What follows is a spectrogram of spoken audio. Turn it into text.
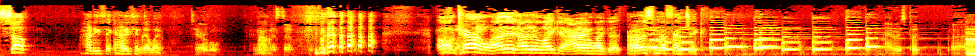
Nailed it. That's up. How do you think? How do you think that went? terrible. Because Wow. I messed up. Oh, terrible! I didn't. I didn't like it. I didn't like it. Oh, this is my friend Jake. I always put. Uh,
